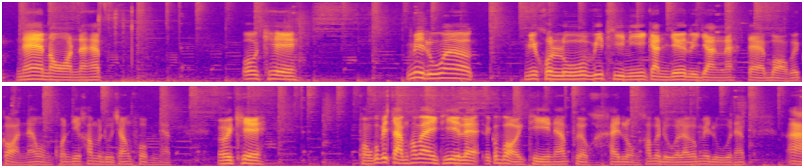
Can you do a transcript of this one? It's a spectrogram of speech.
ดแน่นอนนะครับ โอเค ไม่รู้ว่า มีคนรู้วิธีนี้กันเยอะหรือยังนะ แต่บอกไว้ก่อนนะผมคนที่เข้ามาดูช่องผมนะครับ โอเค ผมก็ไปจำเข้ามาอีกทีแหละแล้วก็บอกอีกทีนะครับเผื่อใครหลงเข้ามาดูแล้วก็ไม่รู้นะครับ อะ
